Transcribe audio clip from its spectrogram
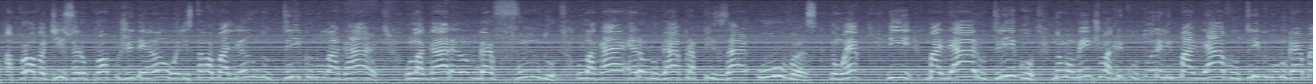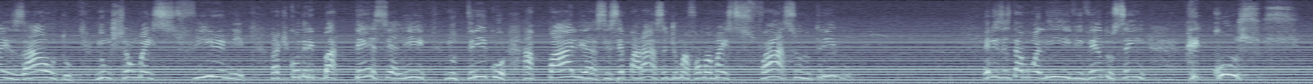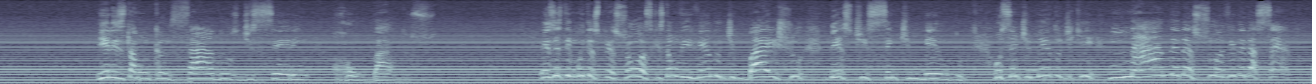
A prova disso era o próprio Gideão, ele estava malhando trigo no lagar. O lagar era um lugar fundo, o lagar era um lugar para pisar uvas, não é? E malhar o trigo, normalmente o agricultor ele malhava o trigo num lugar mais alto, num chão mais firme, para que quando ele batesse ali no trigo, a palha se separasse de uma forma mais fácil do trigo. Eles estavam ali vivendo sem recursos. E eles estavam cansados de serem roubados. Existem muitas pessoas que estão vivendo debaixo deste sentimento, o sentimento de que nada da sua vida dá certo.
